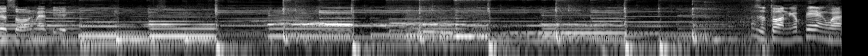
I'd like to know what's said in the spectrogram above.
เหลือสองนาทีสุดตอนกำแพงวะ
